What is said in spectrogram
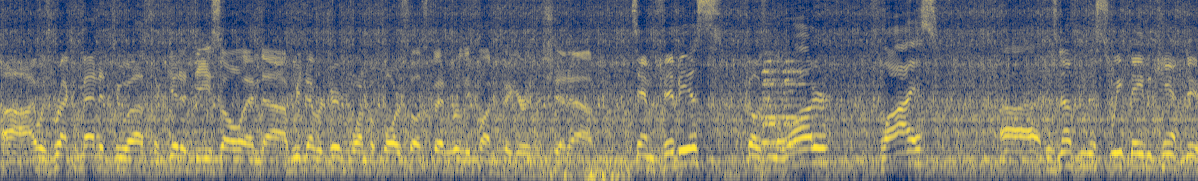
Uh, it was recommended to us to get a diesel, and uh, we've never driven one before, so it's been really fun figuring the shit out. It's amphibious, goes in the water, flies. Uh, there's nothing this sweet baby can't do.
